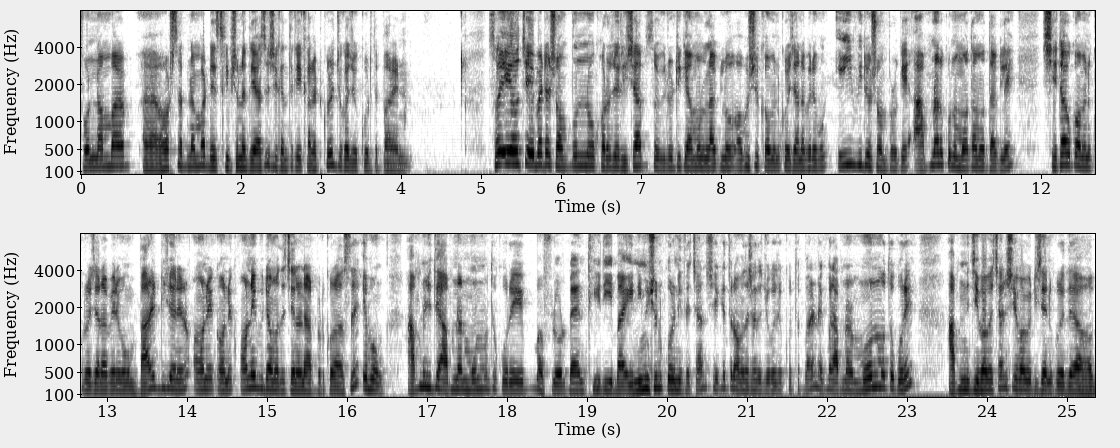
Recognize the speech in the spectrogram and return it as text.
ফোন নাম্বার হোয়াটসঅ্যাপ নাম্বার ডিসক্রিপশনে দেওয়া আছে, সেখান থেকে কালেক্ট করে যোগাযোগ করতে পারেন। সো এই হচ্ছে এই বাড়িটার সম্পূর্ণ খরচের হিসাব। সো ভিডিওটি কেমন লাগল অবশ্যই কমেন্ট করে জানাবেন এবং এই ভিডিও সম্পর্কে আপনার কোনো মতামত থাকলে সেটাও কমেন্ট করে জানাবেন এবং বাড়ির ডিজাইনের অনেক অনেক অনেক ভিডিও আমাদের চ্যানেলে আপলোড করা আছে এবং আপনি যদি আপনার মন মতো করে বা ফ্লোর প্যান থ্রি বা অ্যানিমেশন করে নিতে চান সেক্ষেত্রে আমাদের সাথে যোগাযোগ করতে পারেন। একবার আপনার মন মতো করে আপনি যেভাবে চান, সেভাবে ডিজাইন করে দেওয়া হবে।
